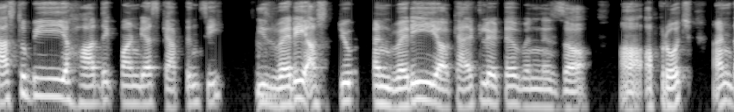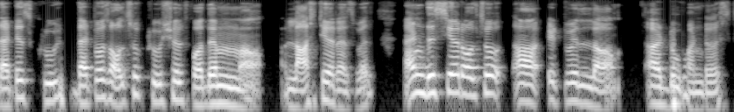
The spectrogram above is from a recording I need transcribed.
has to be Hardik Pandya's captaincy he's very astute and very uh, calculative in his uh, uh, approach and that is cru- that was also crucial for them uh, last year as well and this year also uh, it will uh, do wonders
